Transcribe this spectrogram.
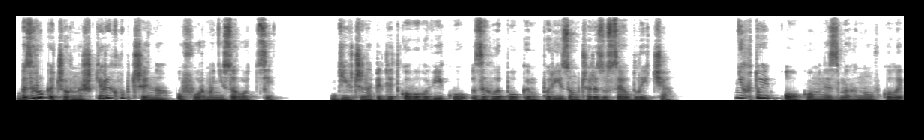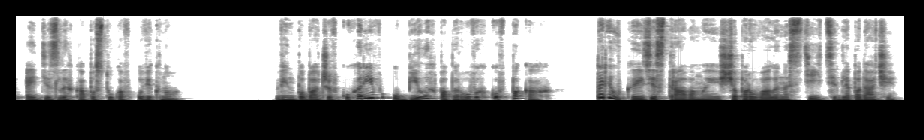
безрукий чорношкірий хлопчина у форменій сорочці, дівчина підліткового віку з глибоким порізом через усе обличчя. Ніхто й оком не змигнув, коли Едді злегка постукав у вікно. Він побачив кухарів у білих паперових ковпаках, тарілки зі стравами, що парували на стійці для подачі,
